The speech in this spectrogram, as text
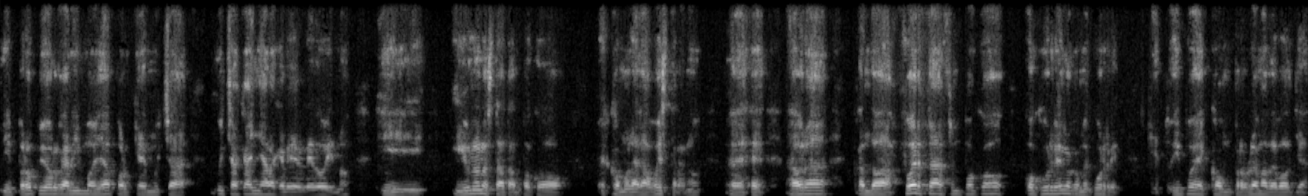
mi propio organismo ya porque es mucha, mucha caña a la que le, doy, ¿no? Y, y, uno no está tampoco es como la edad vuestra, ¿no? Ahora, cuando a fuerzas un poco ocurre lo que me ocurre, que estoy pues con problemas de voz ya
